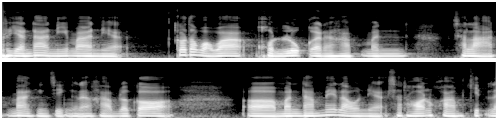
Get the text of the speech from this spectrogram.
เรียนด้านนี้มาเนี่ยก็ต้องบอกว่าขนลุกนะครับ มันฉลาดมากจริง ๆนะครับ แล้วก็ มันทำให้เราเนี่ยสะท้อนความคิดห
